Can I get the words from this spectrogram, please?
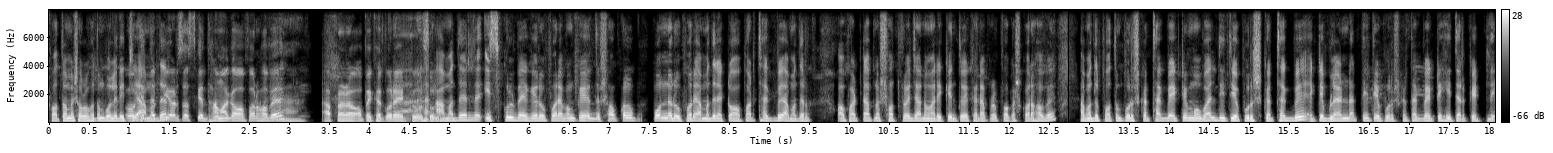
প্রথমে সর্বপ্রথম বলে দিচ্ছি আমাদের আজকে ধামাকা অফার হবে। হ্যাঁ, আপনারা অপেক্ষা করে একটু হ্যাঁ, শুনুন। আমাদের স্কুল ব্যাগের উপর এবং সকল পণ্যের উপরে আমাদের একটা অফার থাকবে। আমাদের অফারটা আপনার সতেরোই জানুয়ারি কিন্তু এখানে আপনার প্রকাশ করা হবে। আমাদের প্রথম পুরস্কার থাকবে একটি মোবাইল দ্বিতীয় পুরস্কার থাকবে একটি ব্ল্যান্ডার তৃতীয় পুরস্কার থাকবে একটি হিটার কেটলি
